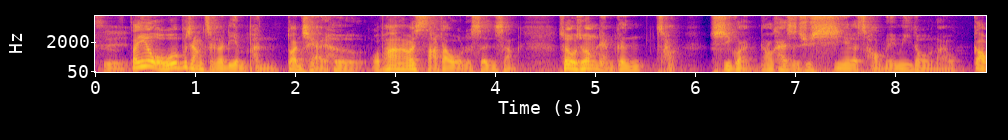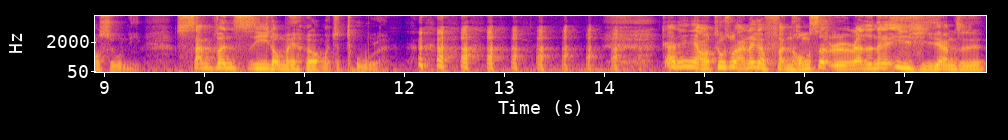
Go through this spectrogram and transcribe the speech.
是。但因为我又不想整个脸盆端起来喝，我怕它会洒到我的身上，所以我就用两根草吸管，然后开始去吸那个草莓蜜豆奶。我告诉你，三分之一都没喝完，我就吐了。干你鸟吐出来那个粉红色的那个液体，这样子，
